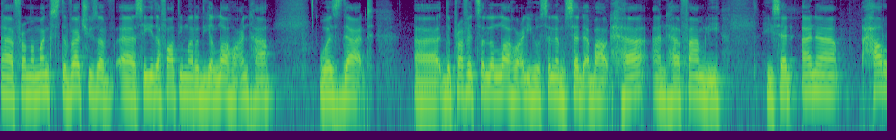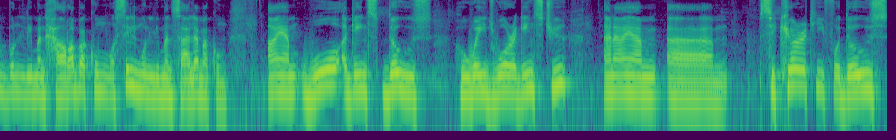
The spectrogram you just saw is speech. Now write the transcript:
uh, from amongst the virtues of uh, Sayyida Fatima radiallahu anha was that uh, the Prophet sallallahu alaihi wasallam said about her and her family, he said, "Ana harbun liman harabakum wa silmun liman salamakum." I am war against those who wage war against you, and I am um, security for those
